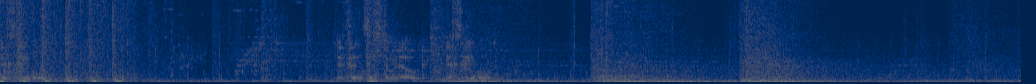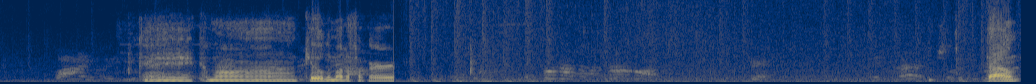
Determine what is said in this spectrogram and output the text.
disabled. Defense system node disabled. Okay, come on. Kill the motherfucker. Down.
